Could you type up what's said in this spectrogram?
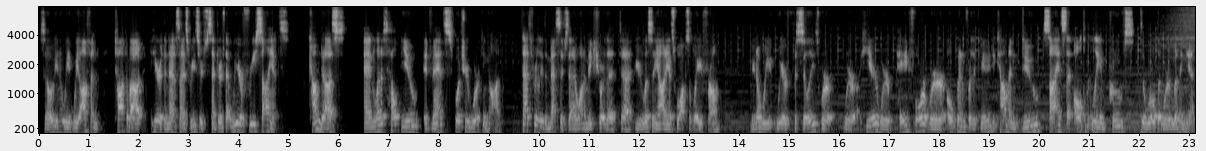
So, you know, we, we often talk about here at the Nanoscience Research Centers that we are free science come to us and let us help you advance what you're working on. That's really the message that I want to make sure that uh, your listening audience walks away from. You know, we, we're facilities, we're, we're here, we're paid for, we're open for the community to come and do science that ultimately improves the world that we're living in.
